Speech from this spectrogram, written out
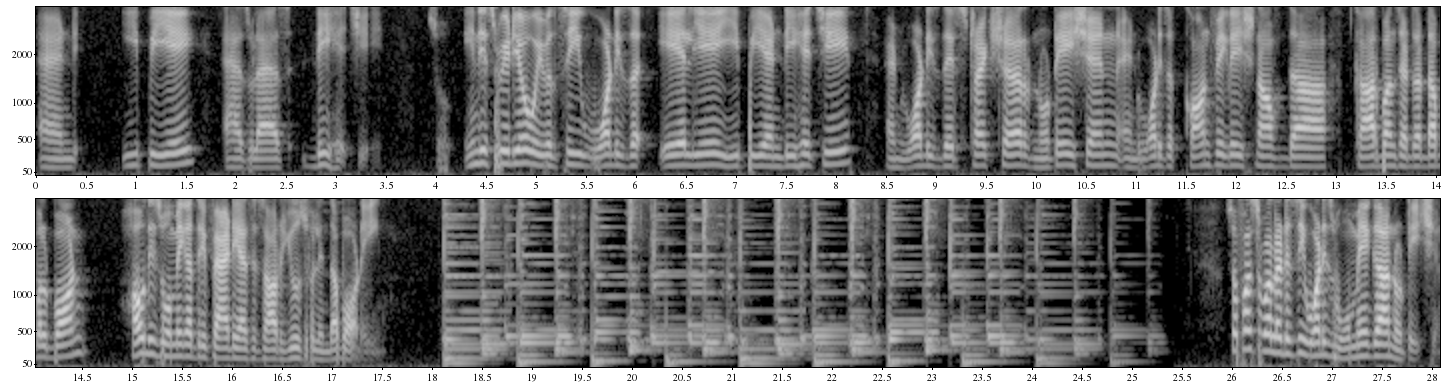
and EPA as well as DHA. So in this video we will see what is the ALA, EPA and DHA and what is their structure, notation and what is the configuration of the carbons at the double bond, how these omega-3 fatty acids are useful in the body. So first of all, let us see what is omega notation.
